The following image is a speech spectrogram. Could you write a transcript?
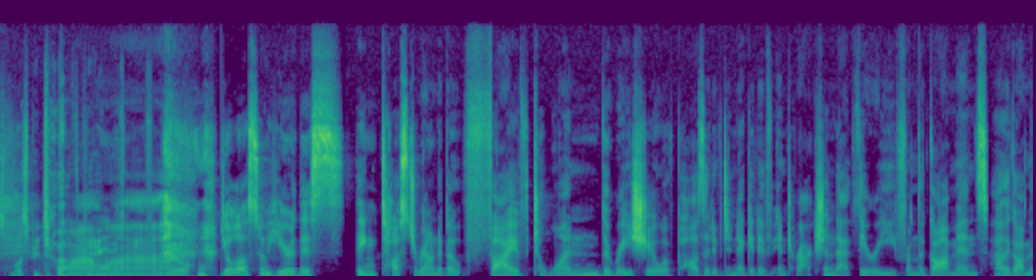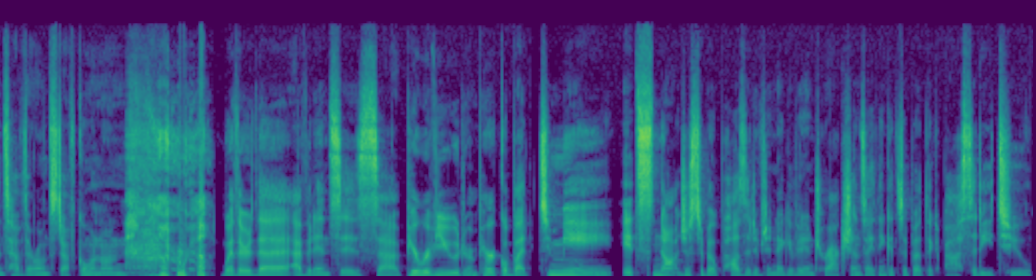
This must be tough being with me for real You'll also hear this thing tossed around about five to one, the ratio of positive to negative interaction, that theory from the Gottmans. Uh, the Gottmans have their own stuff going on around whether the evidence is uh, peer reviewed or empirical. But to me, it's not just about positive to negative interactions. I think it's about the capacity to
